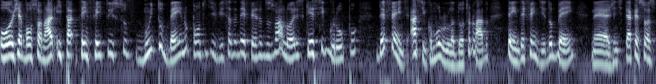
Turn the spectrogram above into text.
hoje é Bolsonaro e tá, tem feito isso muito bem no ponto de vista da defesa dos valores que esse grupo defende. Assim como o Lula, do outro lado, tem defendido bem. Né? A gente tem pessoas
